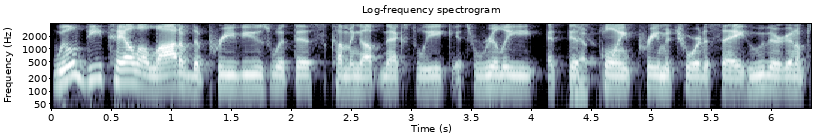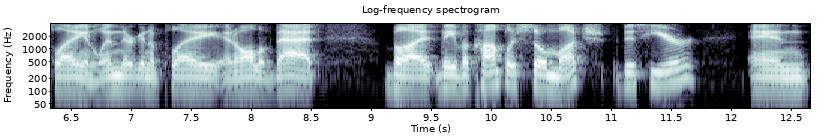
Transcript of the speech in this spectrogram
We'll detail a lot of the previews with this coming up next week. It's really at this yep. point premature to say who they're going to play and when they're going to play and all of that. But they've accomplished so much this year, and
